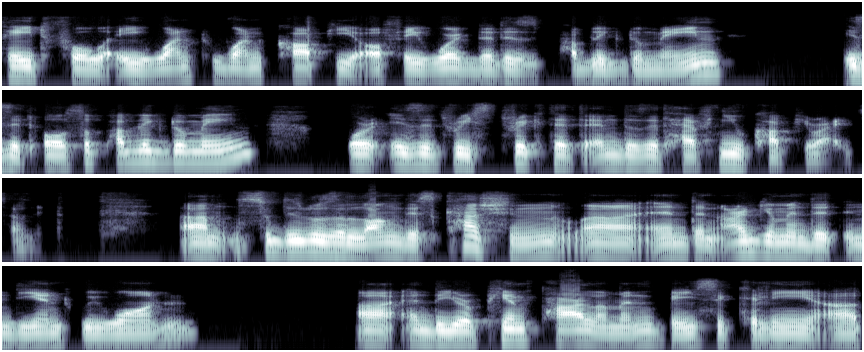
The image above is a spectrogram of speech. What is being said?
faithful, a one-to-one copy of a work that is public domain, is it also public domain, or is it restricted, and does it have new copyrights on it? Um, so this was a long discussion uh, and an argument that in the end we won. Uh, and the European Parliament basically uh,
